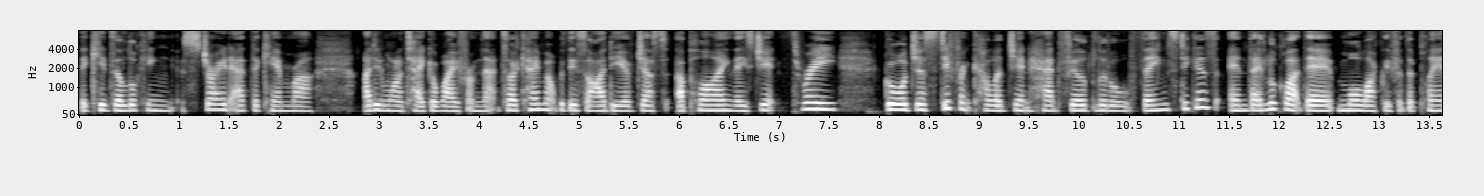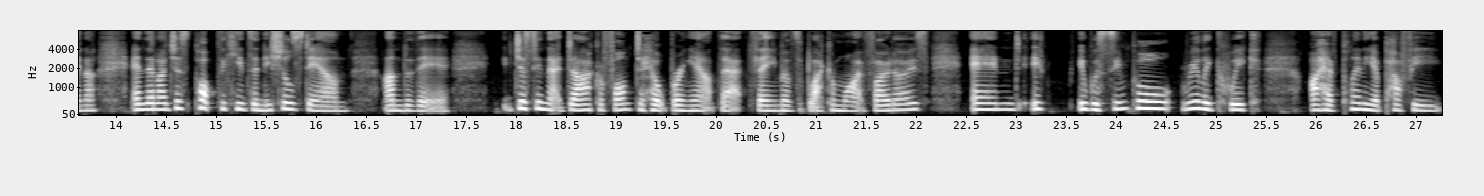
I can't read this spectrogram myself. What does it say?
The kids are looking straight at the camera. I didn't want to take away from that. So I came up with this idea of just applying these 3 gorgeous, different coloured Jen Hadfield little theme stickers, and they look like they're more likely for the planner. And then I just popped the kids' initials down under there just in that darker font to help bring out that theme of the black and white photos. And it it was simple, really quick. I have plenty of puffy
